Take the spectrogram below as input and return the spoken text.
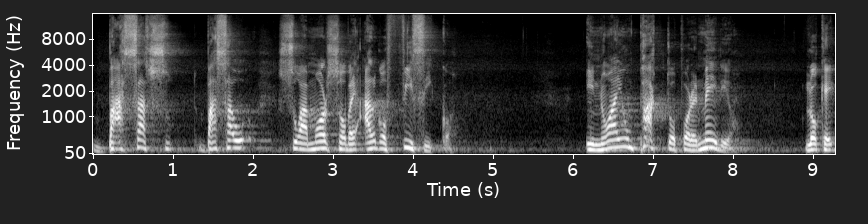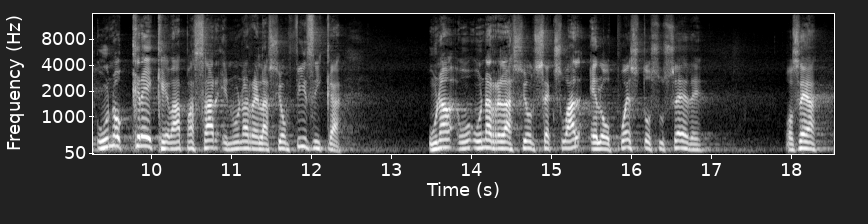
basa su, amor sobre algo físico y no hay un pacto por el medio, lo que uno cree que va a pasar en una relación física, una relación sexual, el opuesto sucede o sea,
